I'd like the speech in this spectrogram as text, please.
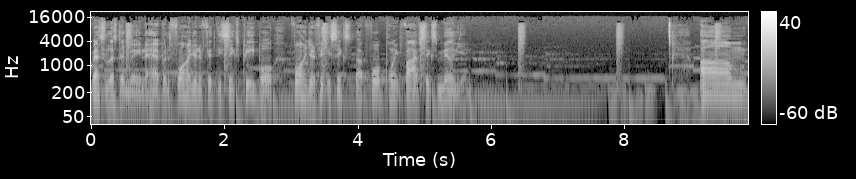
That's less than a million a head. But it's 456 people. 456, uh, 4.56 million. Um,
